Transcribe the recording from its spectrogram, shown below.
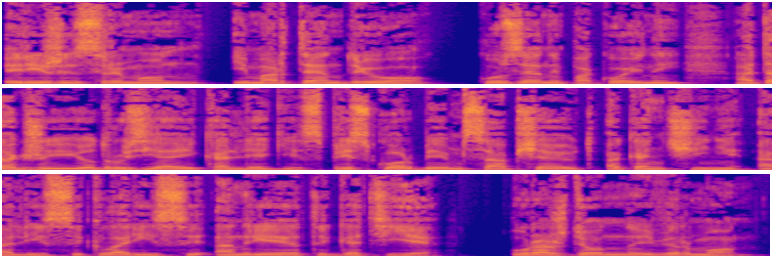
Режис Ремон и Мартен Дрюо кузены покойной, а также ее друзья и коллеги с прискорбием сообщают о кончине Алисы Кларисы Анриеты Готье, урожденной Вермон,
